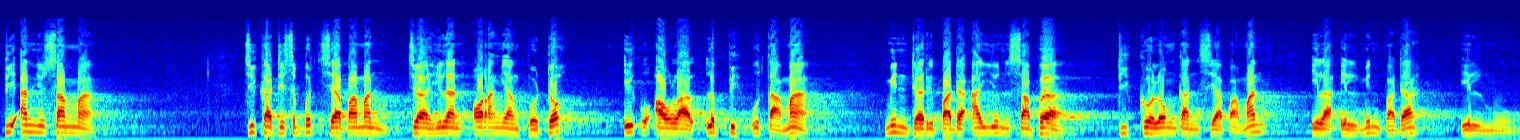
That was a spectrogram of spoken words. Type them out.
Bi an yusamma. Jika disebut siapa man jahilan orang yang bodoh iku aula lebih utama min daripada ayun sabah digolongkan siapa man ila ilmin pada ilmu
